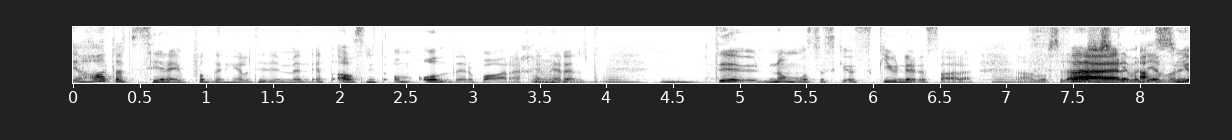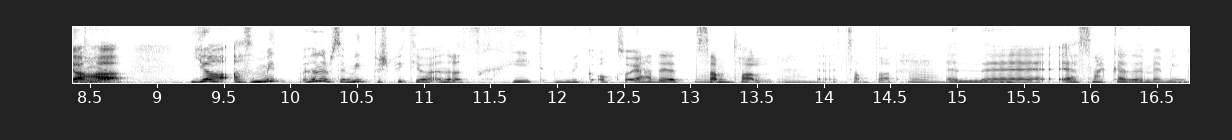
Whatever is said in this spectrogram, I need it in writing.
jag hatar att säga det i podden hela tiden men ett avsnitt om ålder bara generellt. Mm, Det, någon måste skriva, skriv ner det Sara. mm, Ja, måste lära För ner alltså jag idéer. har... Ja, alltså mitt, 100% mitt perspektiv har ändrats skitmycket också. Jag hade ett Mm. samtal, mm, ett samtal. mm. En, eh, jag snackade med min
